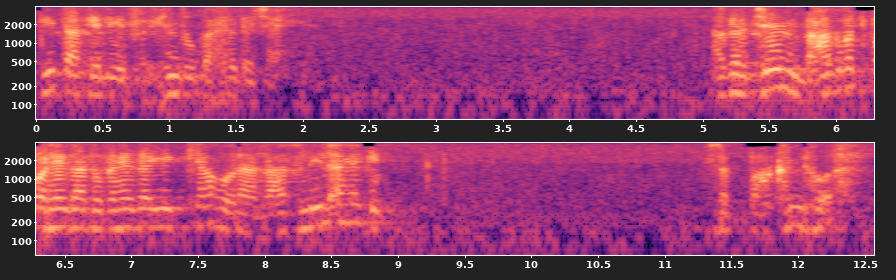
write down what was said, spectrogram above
गीता के लिए फिर हिंदू का हृदय चाहिए। अगर जैन भागवत पढ़ेगा तो कहेगा, ये क्या हो रहा है? रासलीला है कि सब पाखंड हो रहा है?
